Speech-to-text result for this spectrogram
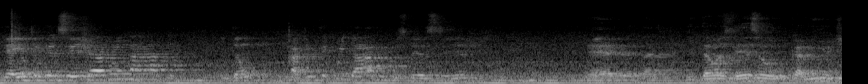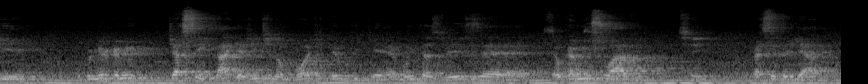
E daí o teu desejo é arruinado. Então, o cara tem que ter cuidado com os desejos. É verdade. Então, às vezes, o, caminho de. O primeiro caminho de aceitar que a gente não pode ter o que quer, muitas vezes é, é o caminho suave para ser trilhado.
